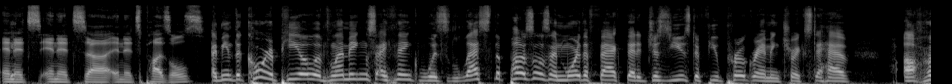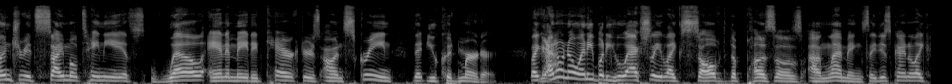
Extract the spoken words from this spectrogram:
in its in its uh, in its puzzles. I mean, the core appeal of Lemmings, I think, was less the puzzles and more the fact that it just used a few programming tricks to have a hundred simultaneous, well animated characters on screen that you could murder. Like I don't know anybody who actually like solved the puzzles on Lemmings. They just kind of like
